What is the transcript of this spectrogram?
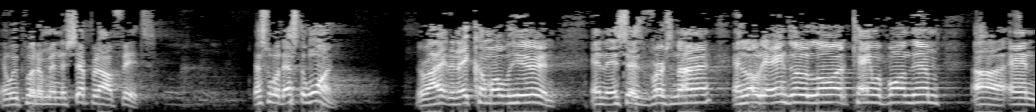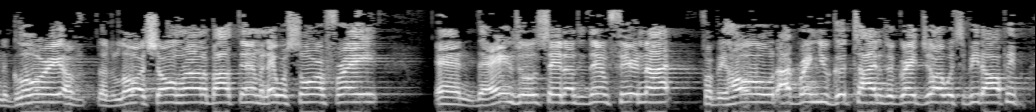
and we put them in the shepherd outfits. That's what. That's the one, right? And they come over here, and and it says verse nine, and lo, the angel of the Lord came upon them, uh, and the glory of the Lord shone round about them, and they were sore afraid. And the angel said unto them, Fear not, for behold, I bring you good tidings of great joy, which to be to all people.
